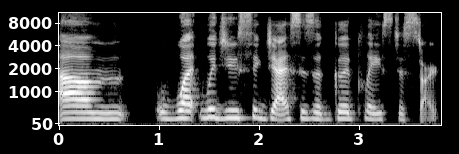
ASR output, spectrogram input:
um what would you suggest is a good place to start?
